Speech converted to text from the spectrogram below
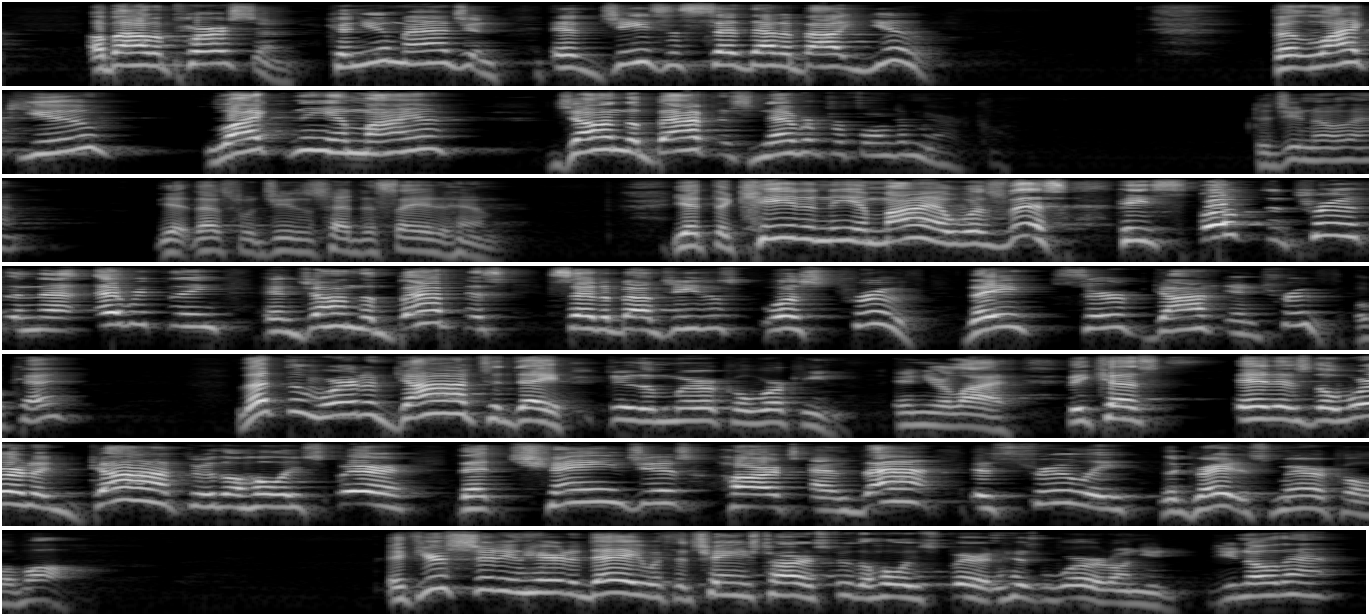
about a person. Can you imagine if Jesus said that about you? But like you, like Nehemiah, John the Baptist never performed a miracle. Did you know that? Yet that's what Jesus had to say to him. Yet the key to Nehemiah was this he spoke the truth, and that everything in John the Baptist said about Jesus was truth. They served God in truth, okay? Let the Word of God today do the miracle working in your life because it is the Word of God through the Holy Spirit that changes hearts, and that is truly the greatest miracle of all. If you're sitting here today with the changed hearts through the Holy Spirit and His Word on you, do you know that?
